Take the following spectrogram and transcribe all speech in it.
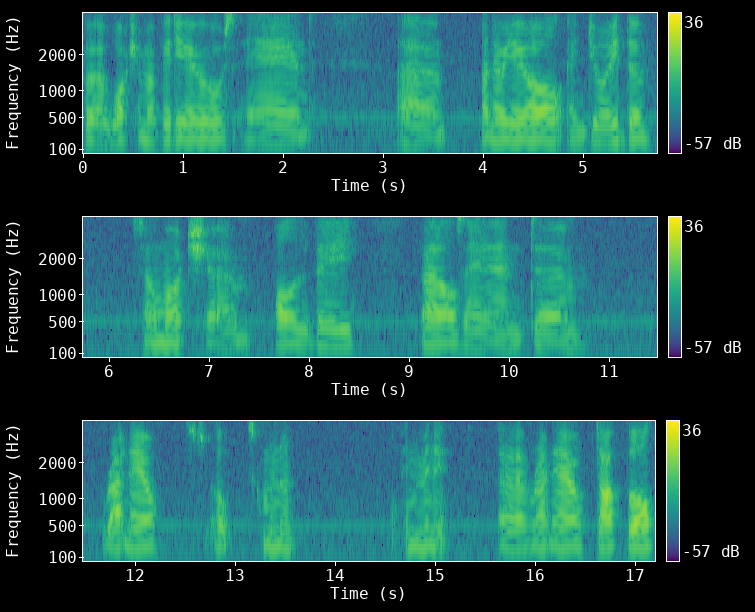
for watching my videos, and um, I know you all enjoyed them so much. Um, all of the Bey battles and um, right now oh it's coming up in a minute uh, right now Dark Bull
